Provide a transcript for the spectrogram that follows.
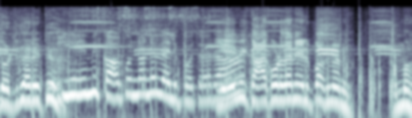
దొడ్డిదారెట్టు ఏమి కాకుండానే వెళ్ళిపోతారా? ఏమి కాకూడదని వెళ్ళిపోతున్నాను. అమ్మో.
